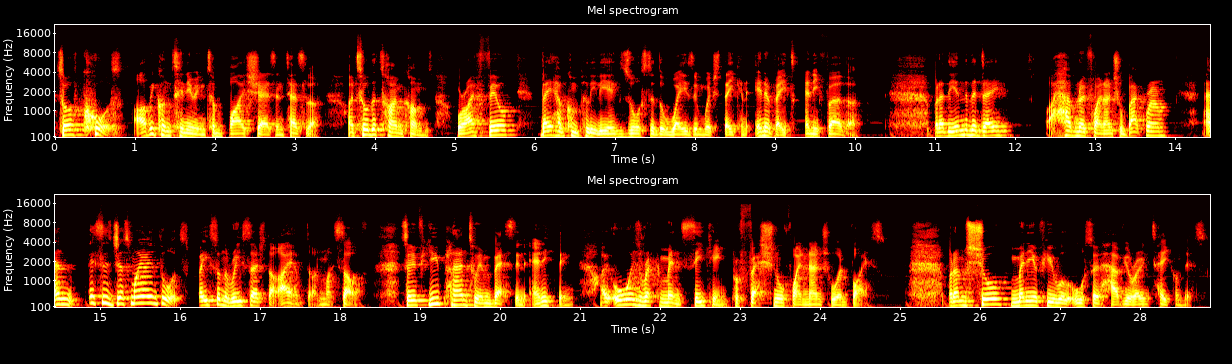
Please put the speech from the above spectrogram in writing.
So, of course, I'll be continuing to buy shares in Tesla until the time comes where I feel they have completely exhausted the ways in which they can innovate any further. But at the end of the day, I have no financial background, and this is just my own thoughts based on the research that I have done myself. So if you plan to invest in anything, I always recommend seeking professional financial advice. But I'm sure many of you will also have your own take on this.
